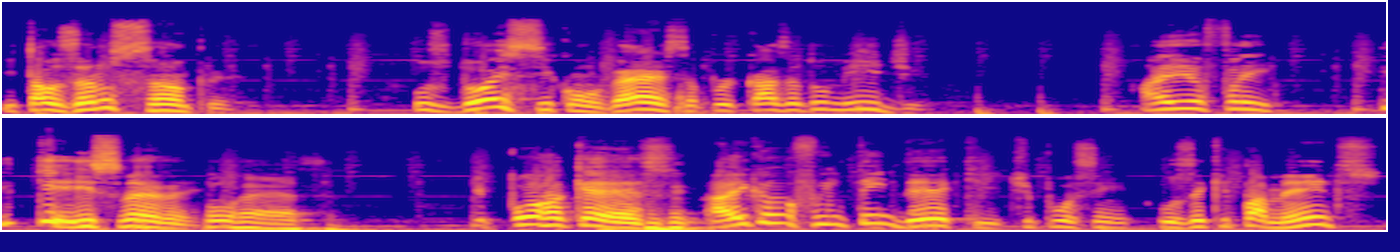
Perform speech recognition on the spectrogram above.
e tá usando o sampler. Os dois se conversam por causa do MIDI. Aí eu falei, que que é isso, né, velho? Porra, é essa? Que porra que é essa? Aí que eu fui entender que, tipo assim, os equipamentos,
